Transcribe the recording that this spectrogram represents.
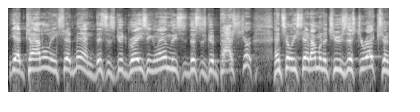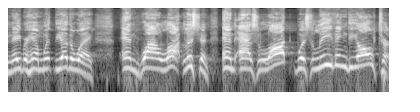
He had cattle and he said, Man, this is good grazing land. This is, this is good pasture. And so he said, I'm going to choose this direction. And Abraham went the other way. And while Lot, listen, and as Lot was leaving the altar,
